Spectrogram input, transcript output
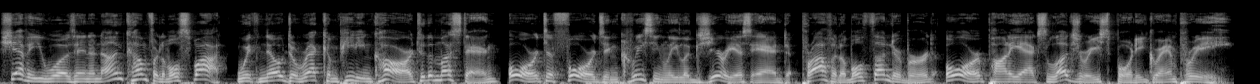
Chevy was in an uncomfortable spot, with no direct competing car to the Mustang or to Ford's increasingly luxurious and profitable Thunderbird or Pontiac's luxury sporty Grand Prix.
